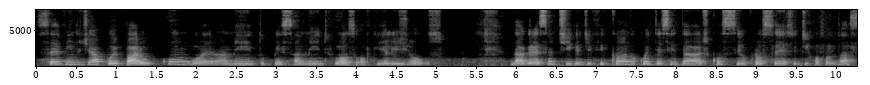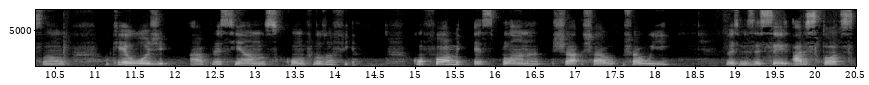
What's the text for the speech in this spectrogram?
servindo de apoio para o conglomeramento pensamento filosófico e religioso da Grécia Antiga, edificando com intensidade com seu processo de consolidação o que hoje apreciamos como filosofia. Conforme explana Chauí 2016, Aristóteles,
